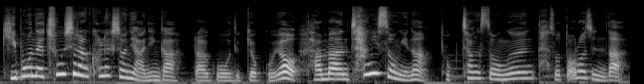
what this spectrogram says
기본에 충실한 컬렉션이 아닌가라고 느꼈고요. 다만 창의성이나 독창성은 다소 떨어진다.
